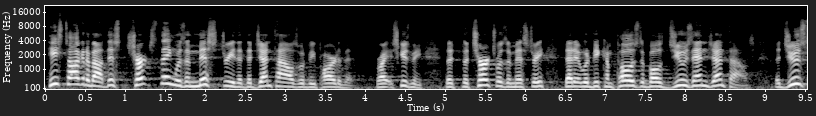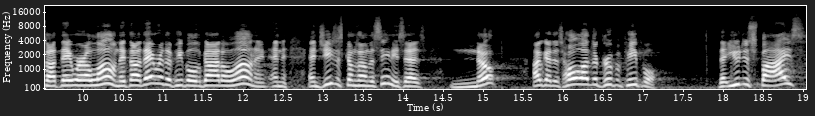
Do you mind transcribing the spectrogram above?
He's talking about this church thing was a mystery that the Gentiles would be part of it right? Excuse me. The, the church was a mystery, that it would be composed of both Jews and Gentiles. The Jews thought they were alone. They thought they were the people of God alone. And, and, and Jesus comes on the scene. He says, Nope, I've got this whole other group of people that you despise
